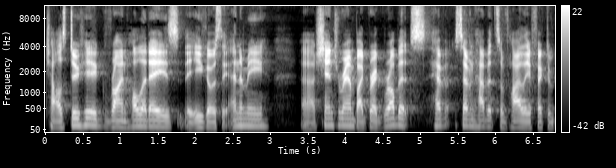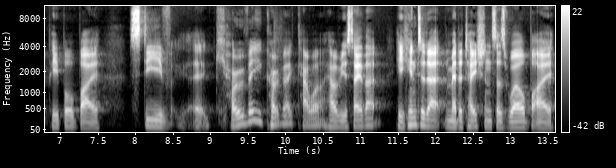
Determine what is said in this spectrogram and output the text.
Charles Duhigg, Ryan Holiday's The Ego is the Enemy, uh, Shantaram by Greg Roberts, Seven Habits of Highly Effective People by Steve uh, Covey, Covey, however you say that. He hinted at meditations as well by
